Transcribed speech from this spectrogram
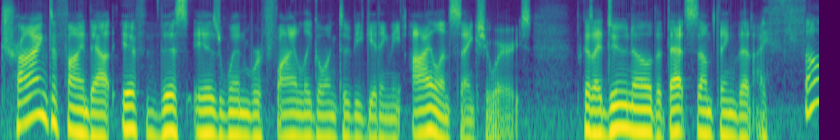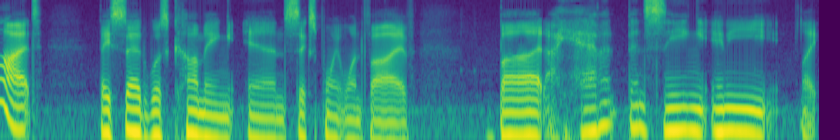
trying to find out if this is when we're finally going to be getting the island sanctuaries. Because I do know that that's something that I thought they said was coming in 6.15, but I haven't been seeing any like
